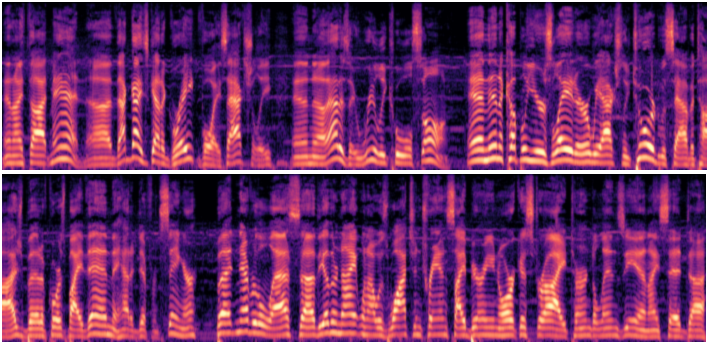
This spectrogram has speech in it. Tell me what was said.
and I thought, man, uh, that guy's got a great voice, actually, and uh, that is a really cool song. And then a couple years later, we actually toured with Savatage, but of course, by then they had a different singer. But nevertheless, uh, the other night when I was watching Trans Siberian Orchestra, I turned to Lindsay and I said, uh,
